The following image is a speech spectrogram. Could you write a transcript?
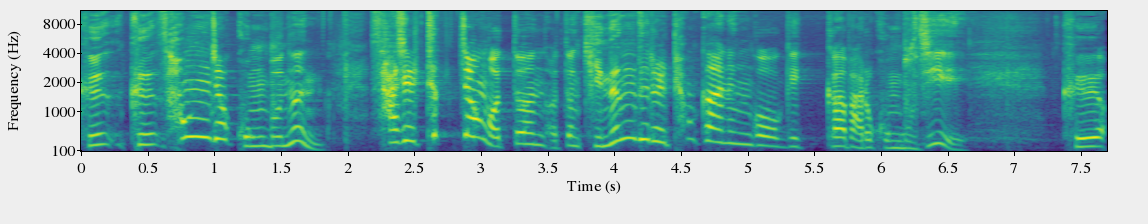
그, 그 성적 공부는 사실 특정 어떤 어떤 기능들을 평가하는 거가 바로 공부지 그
